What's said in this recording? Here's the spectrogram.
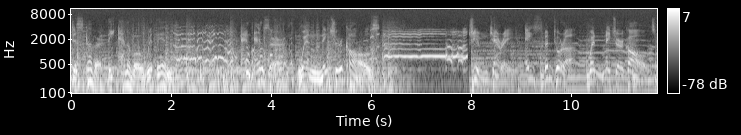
Discover the animal within. And answer when nature calls. Jim Carrey, Ace Ventura, When Nature Calls.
